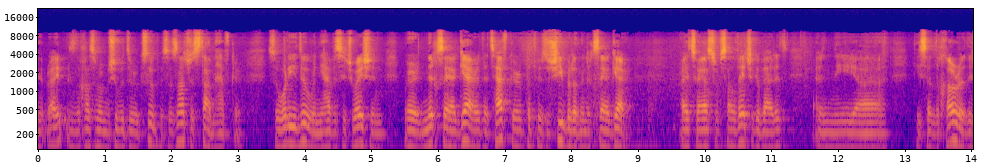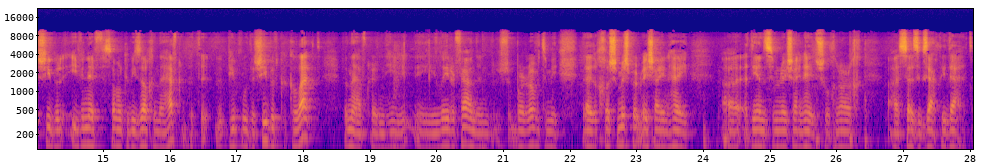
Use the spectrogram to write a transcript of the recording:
Right? Is the chasam of meshubah to ksuba. So it's not just stam hefker. So what do you do when you have a situation where nichse ager, that's hefker, but there's a shibud on the nichse ager? Right? So I asked Rav Soloveitchik about it, and he uh, he said the chora, the shibud, even if someone could be zoch in the hefker, but the, the people with the shibud could collect from the hefker. And he, he later found and brought it over to me that Choshen Mishpat reishayin hey uh, at the end of Simon reishayin hey, the Shulchan Aruch uh, says exactly that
